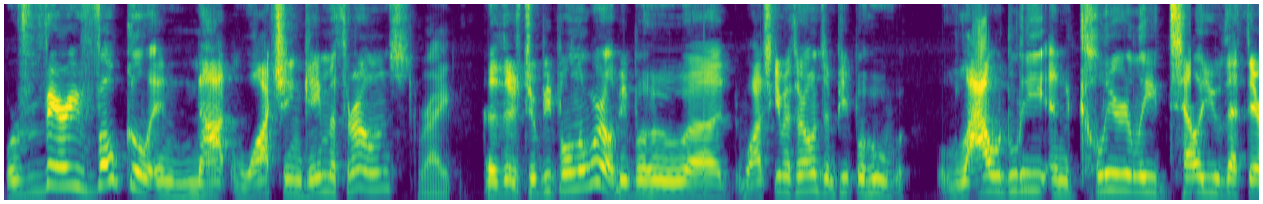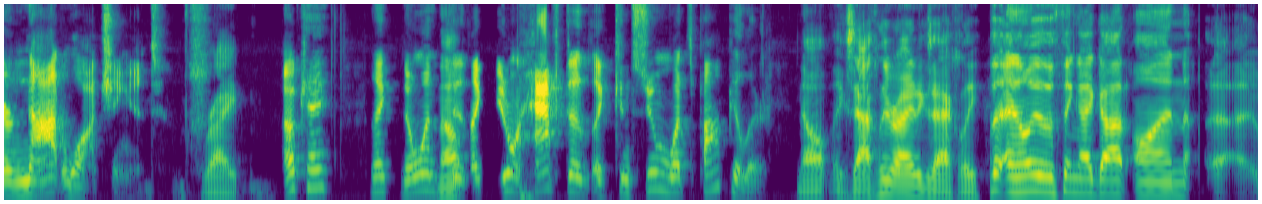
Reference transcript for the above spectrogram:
were very vocal in not watching game of thrones Right. There's two people in the world people who uh, watch game of thrones and people who loudly and clearly tell you that they're not watching it Right. okay like no one No. like you don't have to like consume what's popular No, exactly right, exactly. The and the only other thing I got on uh,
